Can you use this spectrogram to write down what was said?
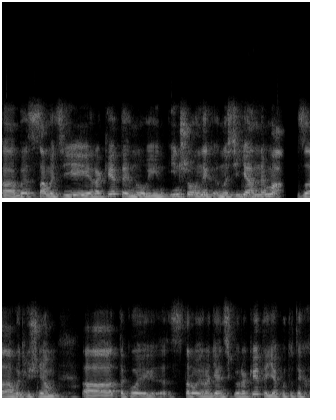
е, без саме цієї ракети, ну ін- іншого в них носія нема за виключенням е, такої старої радянської ракети, як у ТТХ.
